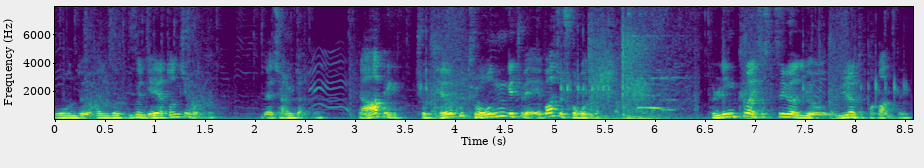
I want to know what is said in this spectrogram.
뭐 근데 아니 이건 이건 얘가 던진 건데 내가 게 아니야 야 앞에 저 대놓고 들어오는 게 좀 에바죠 저거는 블링크만 있었으면 이거 윌리한테 박았는데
